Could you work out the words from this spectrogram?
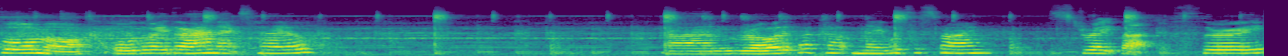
Four more. All the way down. Exhale. And roll it back up. Navel to spine straight back. Three.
